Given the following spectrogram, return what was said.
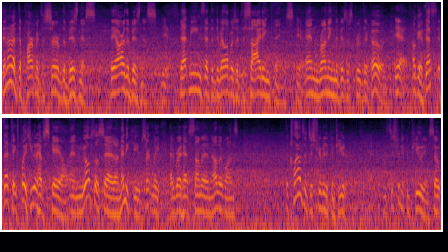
they're not a department to serve the business. They are the business. Yes. That means that the developers are deciding things Yeah. and running the business through their code. Yeah. Okay, if, that's, if that takes place, you're going to have scale. And we also said on many cubes, certainly at Red Hat Summit and other ones, the cloud's a distributed computer. It's distributed computing. So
